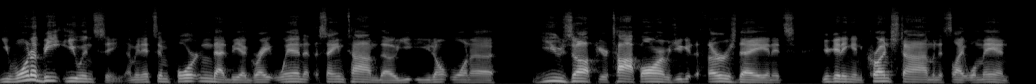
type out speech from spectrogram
you want to beat UNC. I mean, it's important. That'd be a great win. At the same time, though, you, you don't want to use up your top arms. You get to Thursday and it's you're getting in crunch time, and it's like, well, man,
